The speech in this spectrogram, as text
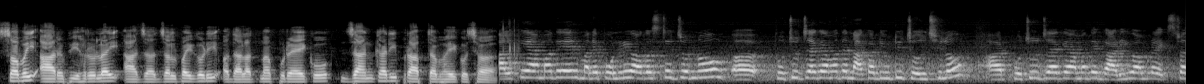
सबै आरोपीहरूलाई आज जलपाइगुडी अदालतमा पुर्याएको जानकारी प्राप्त भएको छ কালকে আমাদের মানে পনেরোই আগস্টের জন্য আহ, প্রচুর জায়গায় আমাদের নাকা ডিউটি চলছিল আর প্রচুর জায়গায় আমাদের গাড়িও আমরা এক্সট্রা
